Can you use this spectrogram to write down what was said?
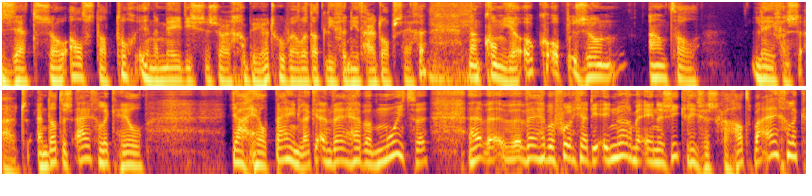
zet, zoals dat toch in de medische zorg gebeurt, hoewel we dat liever niet hardop zeggen, dan kom je ook op zo'n aantal levens uit. En dat is eigenlijk heel. Ja, heel pijnlijk. En wij hebben moeite. wij hebben vorig jaar die enorme energiecrisis gehad. Maar eigenlijk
